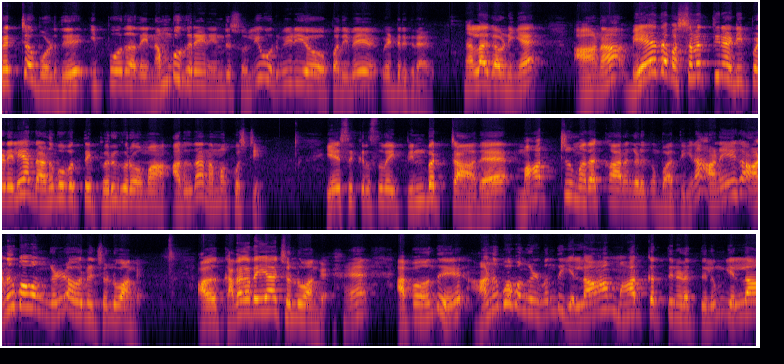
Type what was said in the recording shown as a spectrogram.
பெற்ற பொழுது இப்போது அதை நம்புகிறேன் என்று சொல்லி ஒரு வீடியோ பதிவை விட்டிருக்கிறார். நல்லா கவனிங்க. ஆனால் வேத வசனத்தின் அடிப்படையிலே அந்த அனுபவத்தை பெறுகிறோமா? அதுதான் நம்ம கொஸ்டின் இயேசு கிறிஸ்துவை பின்பற்றாத மாற்று மதக்காரங்களுக்கும் பார்த்தீங்கன்னா அநேக அனுபவங்கள் அவர்கள் சொல்லுவாங்க. அவர் கதகதையாக சொல்லுவாங்க. அப்போ வந்து அனுபவங்கள் வந்து எல்லா மார்க்கத்தினிடத்திலும் எல்லா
